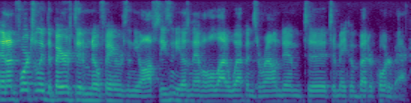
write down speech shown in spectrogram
And unfortunately, the Bears did him no favors in the offseason. He doesn't have a whole lot of weapons around him to to make him a better quarterback.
